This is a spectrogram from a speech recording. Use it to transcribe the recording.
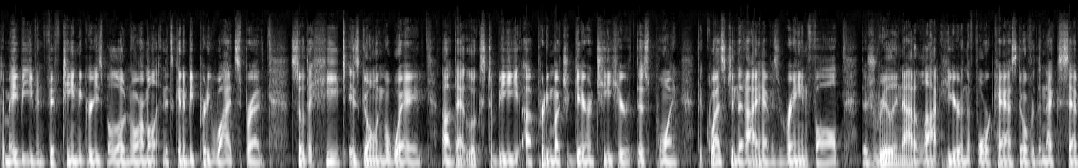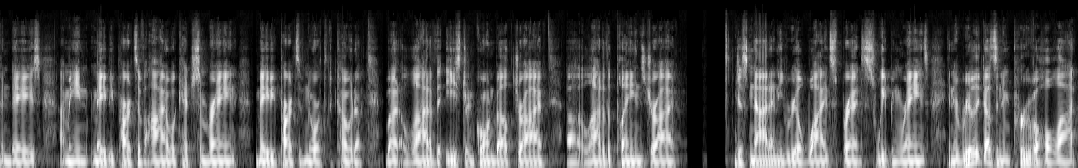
to maybe even 15 degrees below normal, and it's going to be pretty widespread. So the heat is going away. Uh, that looks to be uh, pretty much a guarantee here at this point. The question that I have is rainfall. There's really not a lot here in the forecast over the next seven days. I mean, maybe parts of Iowa catch some rain, maybe parts of North Dakota, but a lot of the eastern corn belt dry, uh, a lot of the plains dry just not any real widespread sweeping rains and it really doesn't improve a whole lot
